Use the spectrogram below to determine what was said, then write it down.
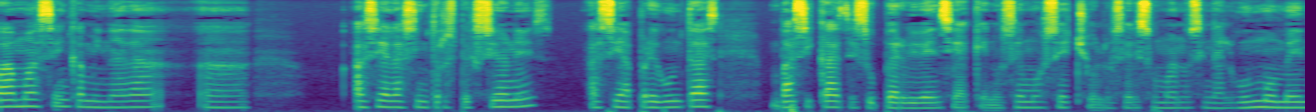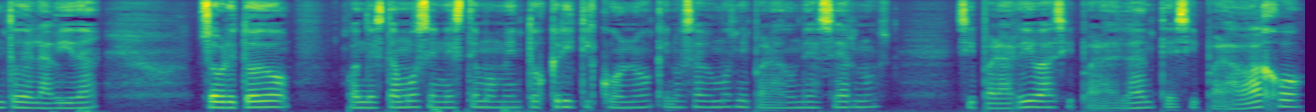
va más encaminada hacia las introspecciones, hacia preguntas básicas de supervivencia que nos hemos hecho los seres humanos en algún momento de la vida, sobre todo cuando estamos en este momento crítico, ¿no? Que no sabemos ni para dónde hacernos, si para arriba, si para adelante, si para abajo,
